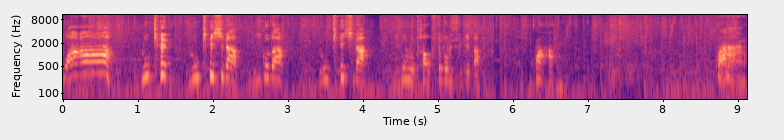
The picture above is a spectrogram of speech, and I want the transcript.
와! 로켓 로켓이다. 이거다. 로켓이다. 이걸로 다 없애버릴 수 있겠다. 꽝 꽝!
